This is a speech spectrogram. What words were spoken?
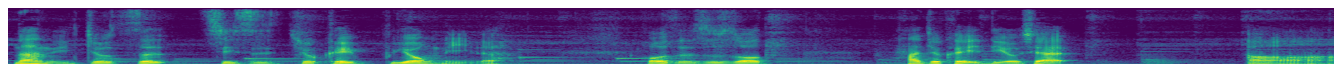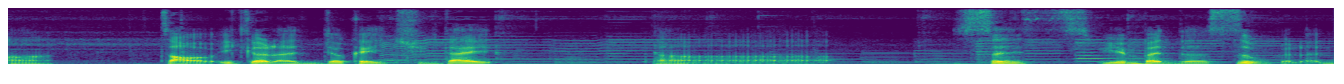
那你就这其实就可以不用你了，或者是说他就可以留下，呃，找一个人就可以取代，呃，剩原本的四五个人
